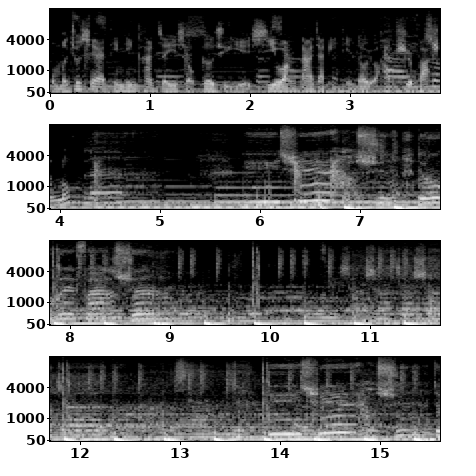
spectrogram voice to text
我们就先来听听看这一首歌曲，也希望大家每天都有好事发生喽。一切好事都会发生。一切好事都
